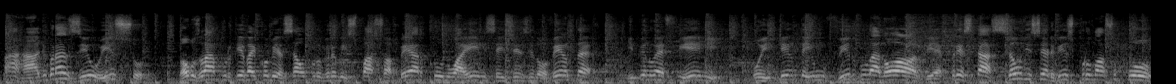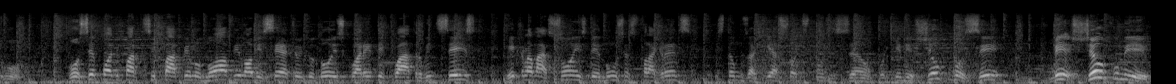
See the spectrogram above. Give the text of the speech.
na Rádio Brasil, isso. Vamos lá porque vai começar o programa Espaço Aberto no AM 690 e pelo FM 81,9. É prestação de serviço para o nosso povo. Você pode participar pelo 997824426. Reclamações, denúncias flagrantes, estamos aqui à sua disposição, porque mexeu com você, mexeu comigo.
